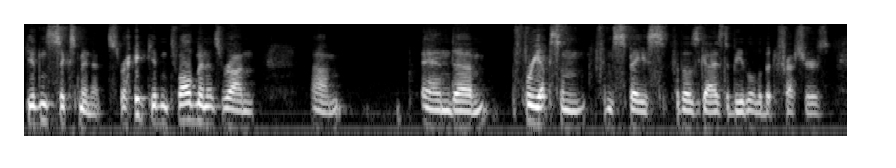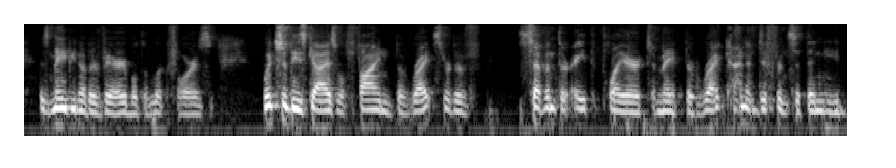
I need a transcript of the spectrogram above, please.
give them six minutes, right? Give them 12 minutes run, um, and um, free up some some space for those guys to be a little bit fresher. Is, maybe another variable to look for. Is which of these guys will find the right sort of seventh or eighth player to make the right kind of difference that they need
